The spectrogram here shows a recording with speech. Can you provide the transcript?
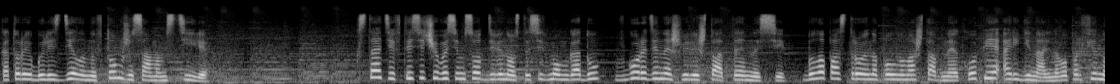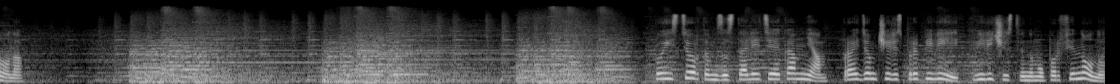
которые были сделаны в том же самом стиле, кстати, в 1897 году в городе Нэшвилле, штат Теннесси, была построена полномасштабная копия оригинального Парфенона. По истертым за столетия камням пройдем через пропилеи к величественному Парфенону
